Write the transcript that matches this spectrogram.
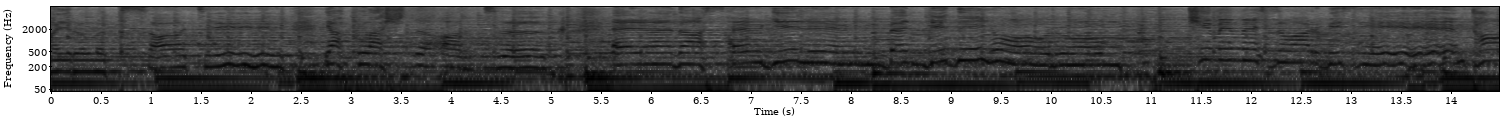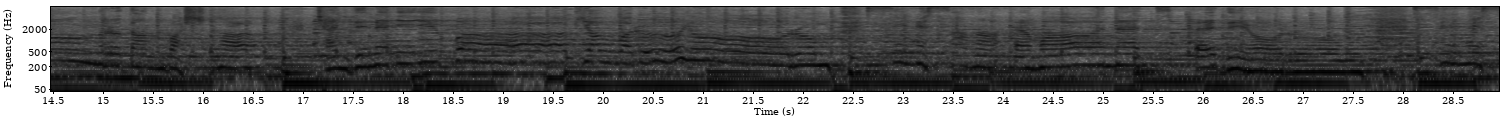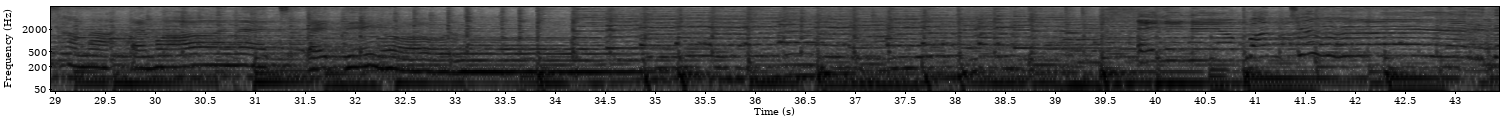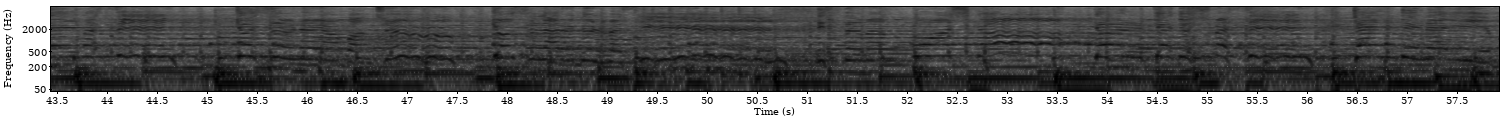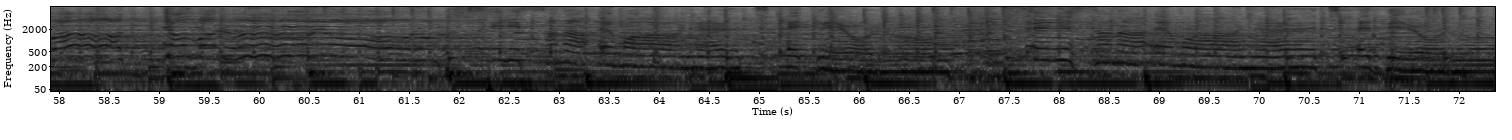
Ayrılık saati yaklaştı artık. Elveda sevgilim ben gidiyorum. Kimimiz var bizim Tanrı'dan başka? Kendine iyi bak yalvarıyorum sana emanet ediyorum. Seni sana emanet ediyorum ediyorum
